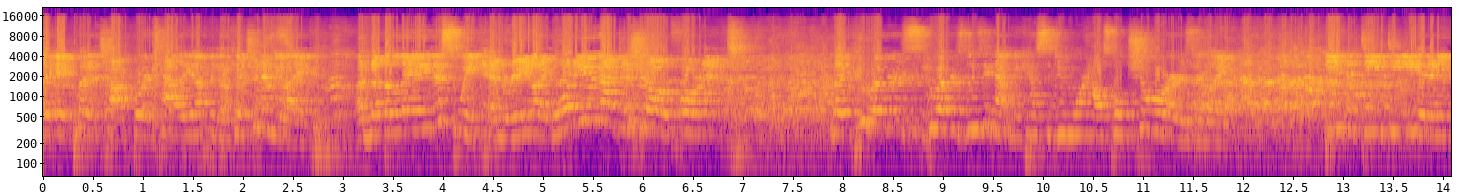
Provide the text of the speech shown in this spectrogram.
Like, I'd put a chalkboard tally up in the kitchen and be like, another lay this week, Henry. Like, what do you got to show for it? Like, whoever's whoever's losing that week has to do more household chores or, like, be the DD at any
